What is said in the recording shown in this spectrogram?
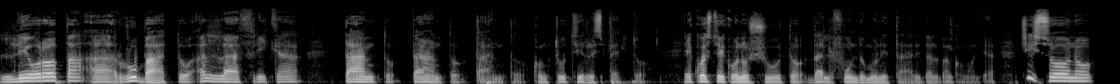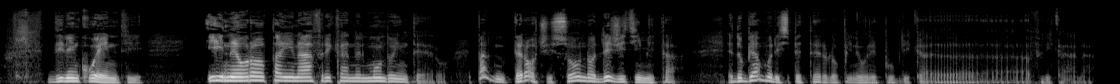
l'Europa ha rubato all'Africa tanto, tanto, tanto, con tutto il rispetto. E questo è conosciuto dal Fondo Monetario, dal Banco Mondiale. Ci sono delinquenti in Europa, in Africa, nel mondo intero. Però ci sono legittimità e dobbiamo rispettare l'opinione pubblica eh, africana.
